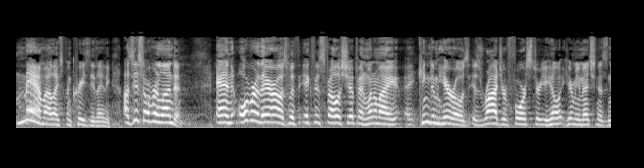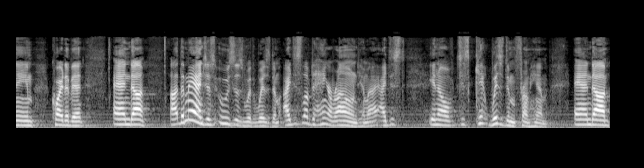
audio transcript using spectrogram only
Man, my life's been crazy lately. I was just over in London. And over there, I was with Ichthus Fellowship, and one of my uh, kingdom heroes is Roger Forster. You hear me mention his name quite a bit. And uh, uh, the man just oozes with wisdom. I just love to hang around him. I, I just, you know, just get wisdom from him. And um,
